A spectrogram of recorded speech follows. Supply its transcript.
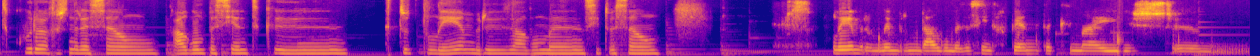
de, cura ou regeneração? Algum paciente que, que tu te lembres? Alguma situação? Lembro-me, lembro-me de algumas, assim de repente, que mais. Um,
